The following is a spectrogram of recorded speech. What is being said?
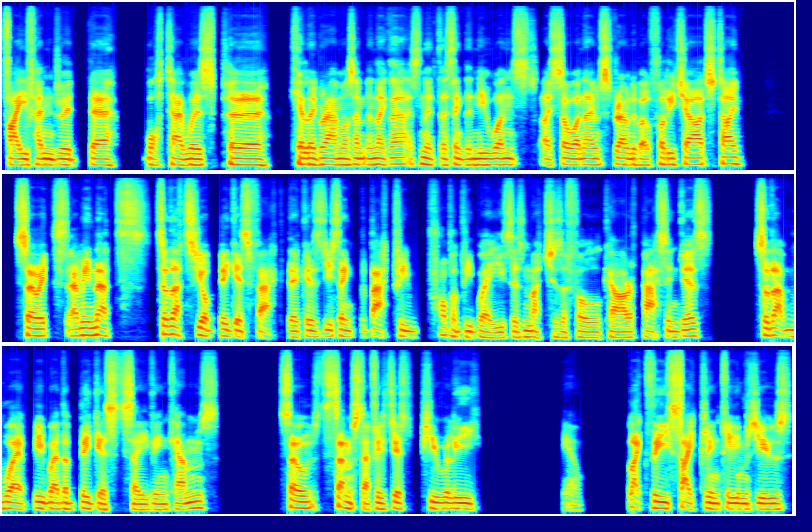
500 uh, watt hours per kilogram or something like that, isn't it? I think the new ones I saw announced around about fully charged time. So it's, I mean, that's so that's your biggest factor because you think the battery probably weighs as much as a full car of passengers. So that would be where the biggest saving comes. So some stuff is just purely, you know, like the cycling teams use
